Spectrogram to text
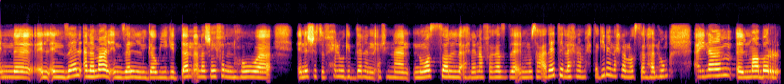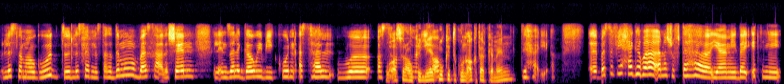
إن الإنزال أنا مع الإنزال الجوي جدًا، أنا شايفة إن هو initiative حلو جدًا إن إحنا نوصّل لأهلنا في غزة المساعدات اللي إحنا محتاجين إن إحنا نوصّلها لهم، أي نعم المعبر لسه موجود، لسه بنستخدمه، بس علشان الإنزال الجوي بيكون أسهل وأسرع وأسرع وكميات ممكن تكون أكتر كمان. دي حقيقة. آآ بس في حاجة بقى أنا شُفتها يعني ضايقتني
